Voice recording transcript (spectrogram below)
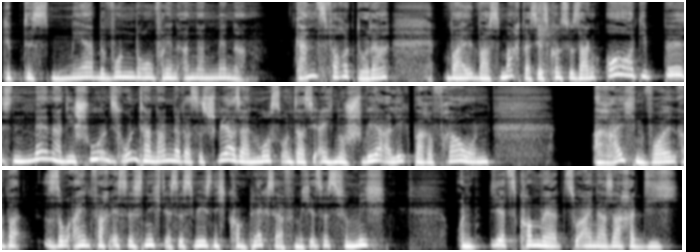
Gibt es mehr Bewunderung von den anderen Männern? Ganz verrückt, oder? Weil was macht das? Jetzt konntest du sagen, oh, die bösen Männer, die schulen sich untereinander, dass es schwer sein muss und dass sie eigentlich nur schwer erlegbare Frauen erreichen wollen. Aber so einfach ist es nicht. Es ist wesentlich komplexer. Für mich ist es für mich. Und jetzt kommen wir zu einer Sache, die ich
